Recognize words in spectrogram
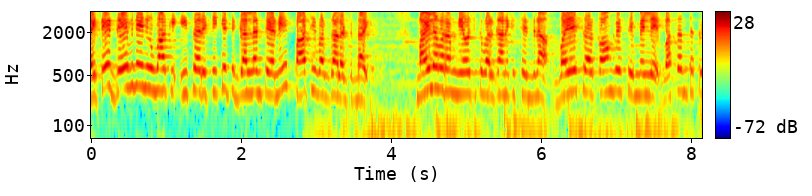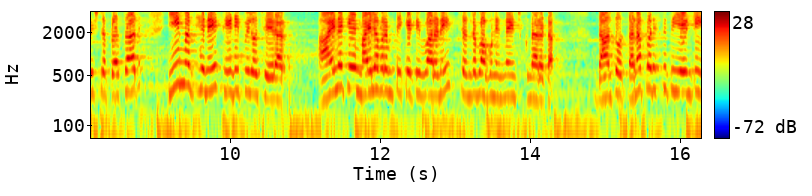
అయితే దేవినేని ఉమాకి ఈసారి టికెట్ గల్లంతే అని పార్టీ వర్గాలంటున్నాయి. మైలవరం నియోజకవర్గానికి చెందిన వైఎస్ఆర్ కాంగ్రెస్ ఎమ్మెల్యే వసంత కృష్ణ ప్రసాద్ ఈ మధ్యనే టీడీపీలో చేరారు. ఆయనకే మైలవరం టికెట్ ఇవ్వాలని చంద్రబాబు నిర్ణయించుకున్నారట. దాంతో తన పరిస్థితి ఏంటి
